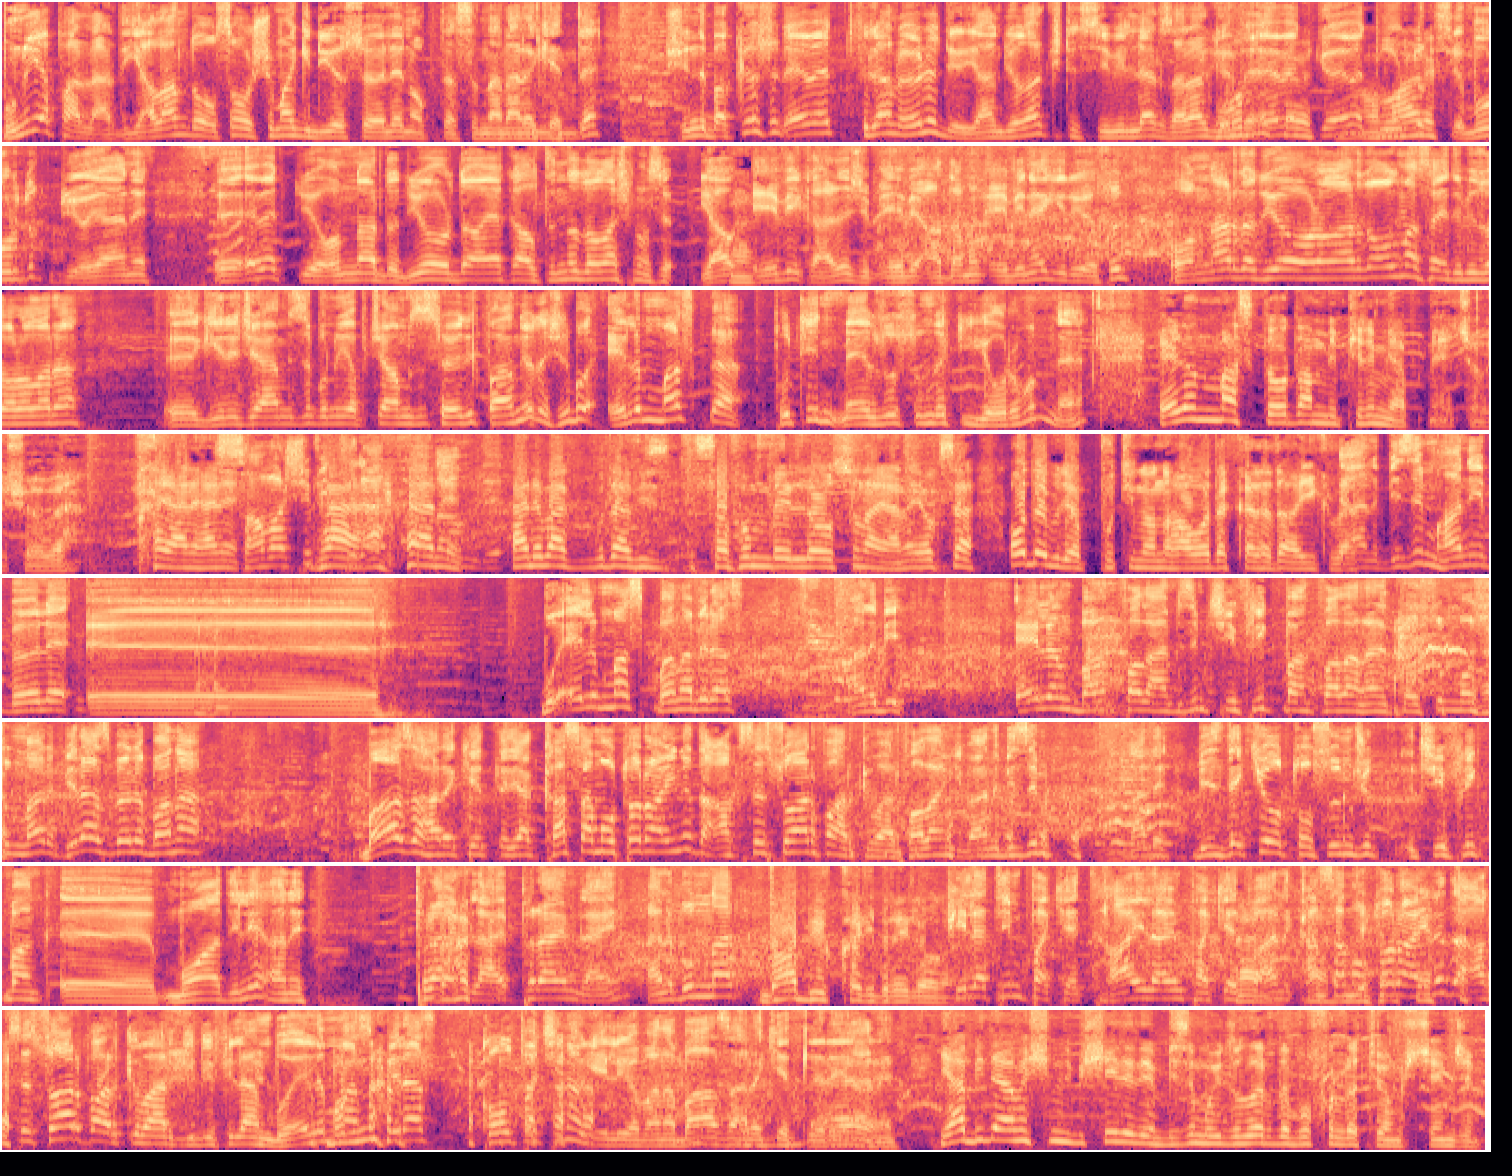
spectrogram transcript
bunu yaparlardı. Yalan da olsa hoşuma gidiyor söyle noktasından hareketle. Şimdi bakıyorsun evet filan öyle diyor. Yani diyorlar ki işte siviller zarar görüyor. Vurduk, evet evet. diyor evet vurduk maalesef diyor. Vurduk diyor. Yani e, evet diyor onlar da diyor orada ayak altında dolaşması. Ya Evet. evi kardeşim evi adamın evine giriyorsun. Onlar da diyor oralarda olmasaydı biz oralara e, gireceğimizi bunu yapacağımızı söyledik falan diyor da şimdi bu Elon Musk'la Putin mevzusundaki yorumun ne? Elon Musk da oradan bir prim yapmaya çalışıyor be. yani hani Savaşı bitiren Ha, hani, adamdı. hani bak bu da biz safın belli olsun ayağına yoksa o da biliyor Putin onu havada karada ayıklar. Yani bizim hani böyle eee, bu Elon Musk bana biraz hani bir Elon Bank falan bizim çiftlik bank falan hani tosun mosun var biraz böyle bana bazı hareketler ya kasa motor aynı da aksesuar farkı var falan gibi. Hani bizim hani bizdeki o tosuncuk çiftlik bank eee, muadili hani Prime Daha- Line, Prime Line hani bunlar Daha büyük kalibreli olan. platin paket, highline paket Ha, var. Hani kasa ha. motor aynı da aksesuar farkı var gibi filan bu. Elon Musk Bunlar- biraz kolpaçino geliyor bana bazı hareketleri yani. Ya bir de ama şimdi bir şey dedim bizim uyduları da bu fırlatıyormuş Cemcim.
